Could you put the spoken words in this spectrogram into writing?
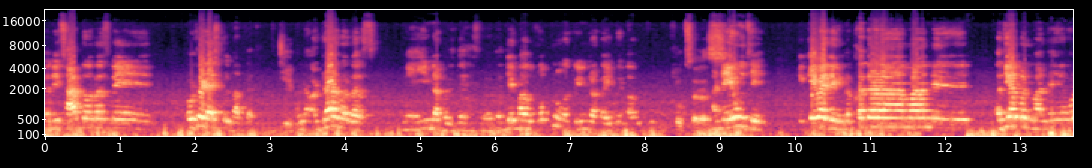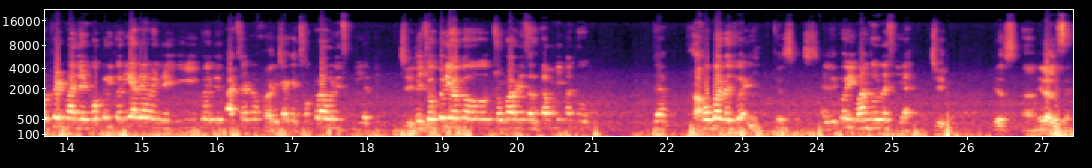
પછી સાત વર્ષ મેં ઓલ્ફેડ સ્કૂલમાં કરી. અને અઢાર વર્ષ મેં ઇન્દ્રાભાઈ દહેજ જે મારું સપનું હતું ઇન્દ્રાભાઈ મારું ખૂબ સરસ. અને એવું છે કે કહેવાય છે કે નખત્રાણામાં ને અધ્યાપનમાં ને ઓર્ફેડમાં જે નોકરી કરી આવ્યા હોય ને એ કોઈ નોકરી પડે કે છોકરાઓની સ્કૂલ હતી. છોકરીઓ તો છોકરાઓની સરખામણીમાં તો. ખબર જ હોય ને. યસ યસ એટલે કોઈ વાંધો નથી જી. યસ નિરાલીબેન.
